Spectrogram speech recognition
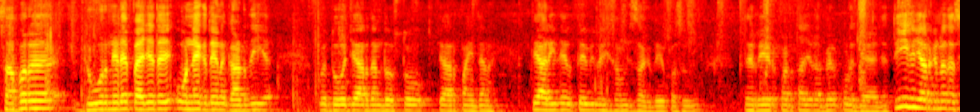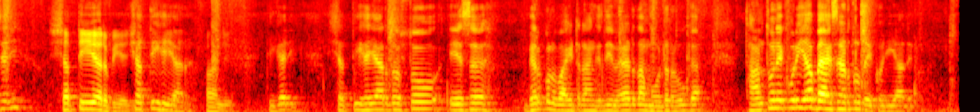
ਸਫ਼ਰ ਦੂਰ ਨੇੜੇ ਪੈ ਜੇ ਤੇ ਉਹਨੇ ਕੁ ਦਿਨ ਕੱਢਦੀ ਹੈ ਕੋਈ 2-4 ਦਿਨ ਦੋਸਤੋ 4-5 ਦਿਨ। ਤਿਆਰੀ ਦੇ ਉੱਤੇ ਵੀ ਤੁਸੀਂ ਸਮਝ ਸਕਦੇ ਹੋ ਪਸ਼ੂ ਨੂੰ। ਤੇ ਰੇਟ ਪੜਤਾ ਜਿਹੜਾ ਬਿਲਕੁਲ ਜਾਇਜ਼ ਹੈ 30000 ਕਿੰਨਾ ਦੱਸਿਆ ਜੀ? 36000 ਰੁਪਏ ਜੀ। 36000 ਹਾਂਜੀ। ਠੀਕ ਹੈ ਜੀ। 36000 ਦੋਸਤੋ ਇਸ ਬਿਲਕੁਲ ਵਾਈਟ ਰੰਗ ਦੀ ਵੈਟ ਦਾ ਮੋਡਲ ਰਹੂਗਾ। ਥਣ ਤੋਂ ਇੱਕ ਵਾਰੀ ਆ ਬੈਕ ਸਾਈਡ ਤੋਂ ਦੇਖੋ ਜੀ ਆ ਦੇਖੋ।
